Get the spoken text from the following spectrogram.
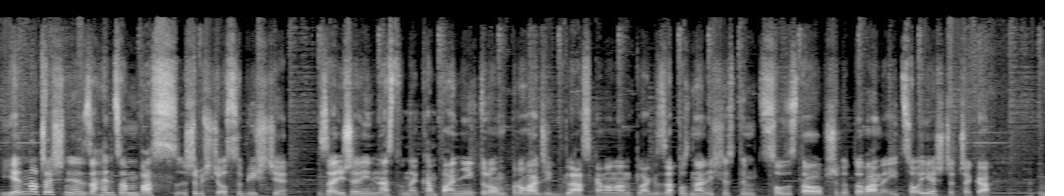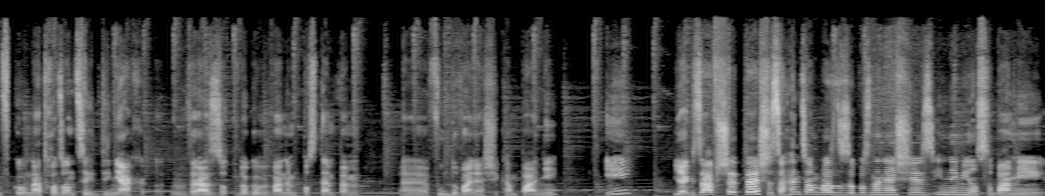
Jednocześnie zachęcam Was, żebyście osobiście zajrzeli na stronę kampanii, którą prowadzi Glass Cannon Unplugged, zapoznali się z tym, co zostało przygotowane i co jeszcze czeka w nadchodzących dniach wraz z odblokowywanym postępem e, fundowania się kampanii i jak zawsze też zachęcam Was do zapoznania się z innymi osobami,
